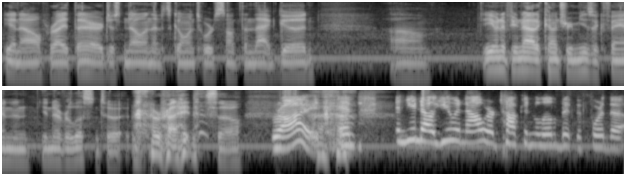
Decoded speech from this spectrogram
you know, right there, just knowing that it's going towards something that good. Um, even if you're not a country music fan and you never listen to it, right? So right, and and you know, you and I were talking a little bit before the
